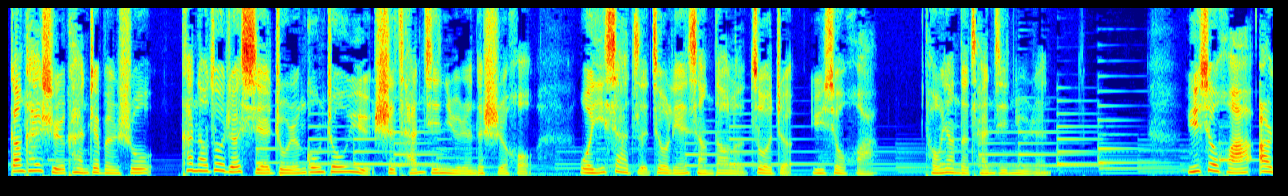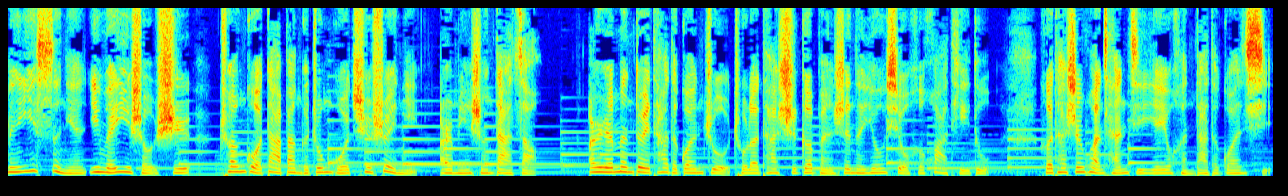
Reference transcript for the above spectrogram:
刚开始看这本书，看到作者写主人公周玉是残疾女人的时候，我一下子就联想到了作者余秀华，同样的残疾女人。余秀华二零一四年因为一首诗“穿过大半个中国去睡你”而名声大噪。而人们对他的关注，除了他诗歌本身的优秀和话题度，和他身患残疾也有很大的关系。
